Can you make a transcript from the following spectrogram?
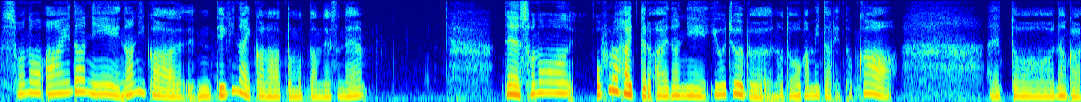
その間に何かできないかなと思ったんですね。で、そのお風呂入ってる間に YouTube の動画見たりとか、えっと、なんか、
